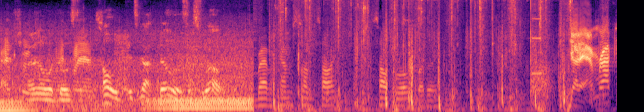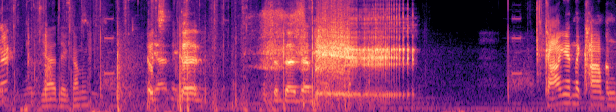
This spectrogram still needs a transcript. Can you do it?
I've I don't know what those. plans. Oh, it's got pillows as well. Bravo comes on south, south road, by the way. You got an MRAP there? Yeah, they're coming. It's dead. It's a dead dead. Guy in the common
